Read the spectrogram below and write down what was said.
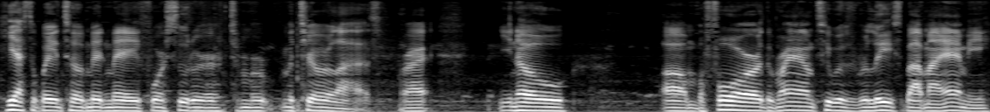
he has to wait until mid-May for a suitor to materialize, right? You know, um, before the Rams, he was released by Miami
